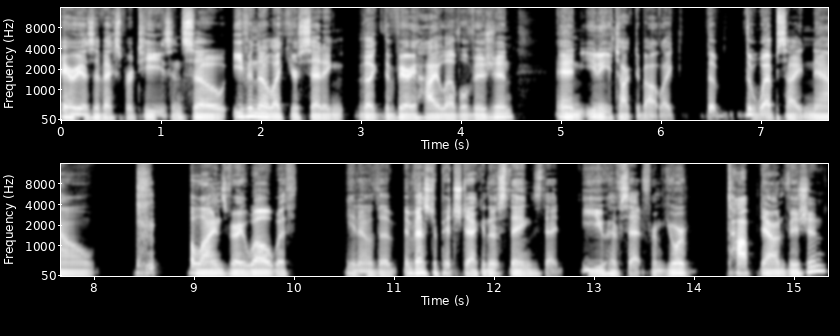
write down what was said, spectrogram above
areas of expertise. And so, even though like you're setting like the very high level vision, and you know you talked about like the the website now aligns very well with you know the investor pitch deck and those things that you have set from your top down vision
